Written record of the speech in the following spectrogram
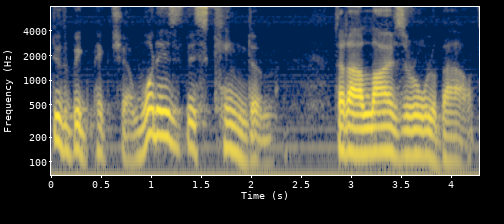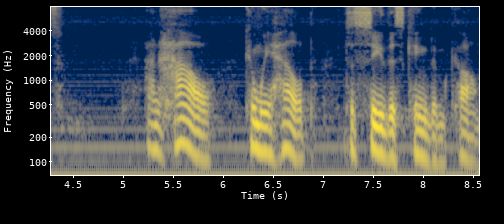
do the big picture. What is this kingdom that our lives are all about? And how can we help to see this kingdom come?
